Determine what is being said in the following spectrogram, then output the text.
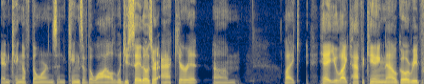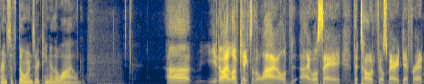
and King of Thorns and Kings of the Wild. Would you say those are accurate? Um, like, hey, you liked Half a King, now go read Prince of Thorns or King of the Wild. Uh, you know, I love Kings of the Wild. I will say the tone feels very different.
